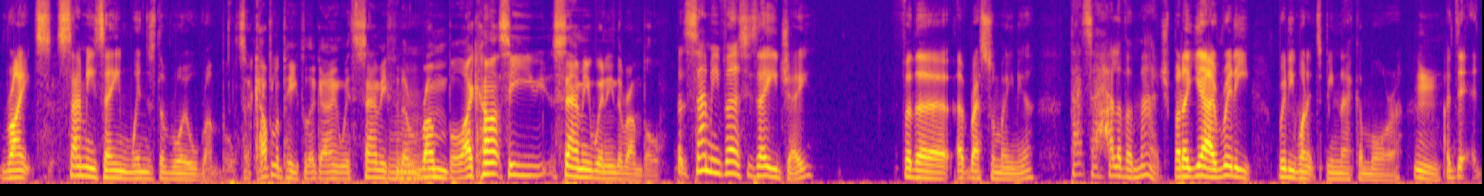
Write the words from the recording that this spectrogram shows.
writes Sami Zayn wins the Royal Rumble. so a couple of people are going with Sammy for the Hmm. Rumble I can't see Sammy winning the Rumble But Sammy versus AJ for the at WrestleMania, that's a hell of a match. But uh, yeah, I really, really want it to be Nakamura. I did,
